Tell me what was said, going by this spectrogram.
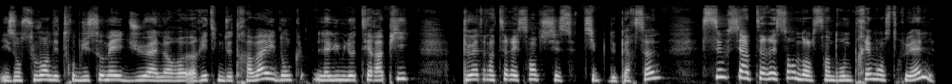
Ils ont souvent des troubles du sommeil dus à leur euh, rythme de travail. Donc la luminothérapie peut être intéressante chez ce type de personnes. C'est aussi intéressant dans le syndrome prémenstruel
